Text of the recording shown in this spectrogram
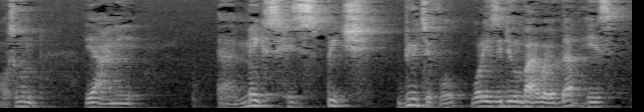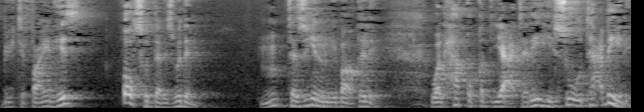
or someone يعني uh, makes his speech beautiful what is he doing by way of that he's beautifying his falsehood that is within تزيين لباطله والحق قد يعتريه سوء تعبيره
